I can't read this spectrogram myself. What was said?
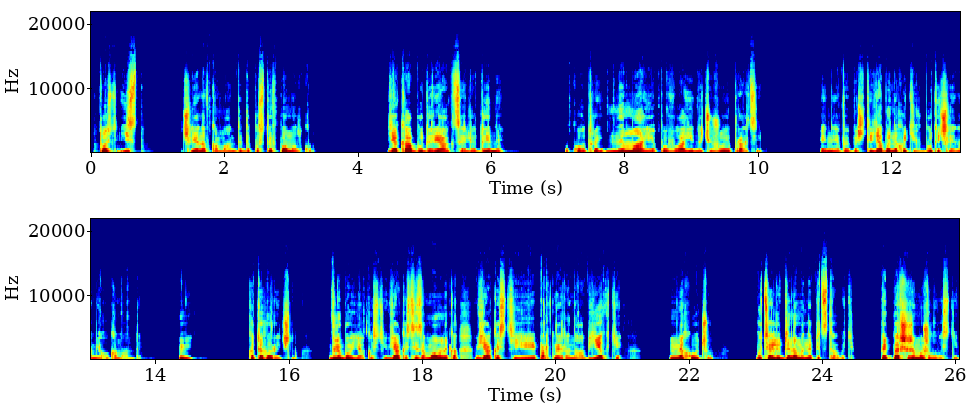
хтось із членів команди допустив помилку, яка буде реакція людини, у котрої немає поваги до чужої праці? І не вибачте, я би не хотів бути членом його команди. Ні. Категорично. В будь-якій якості. В якості замовника, в якості партнера на об'єкті. Не хочу. Бо ця людина мене підставить. При першій же можливості.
